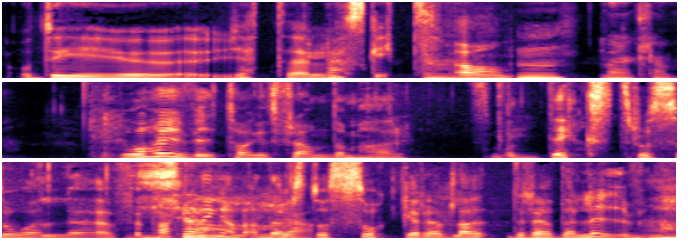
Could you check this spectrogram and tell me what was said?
Och det är ju jätteläskigt. Mm. Ja. Mm. Verkligen. Då har ju vi tagit fram de här små Dextrosol-förpackningarna Ja, där det står socker rädda, rädda liv. Mm.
